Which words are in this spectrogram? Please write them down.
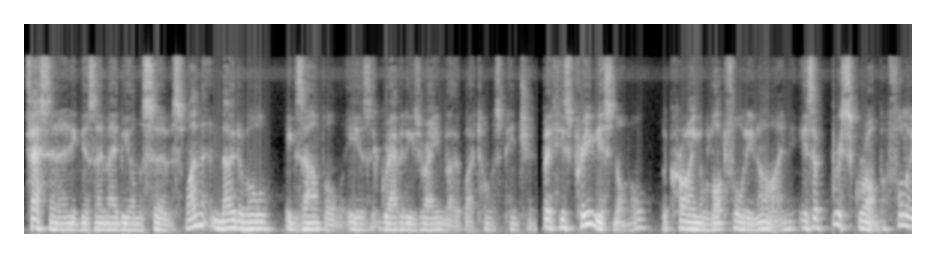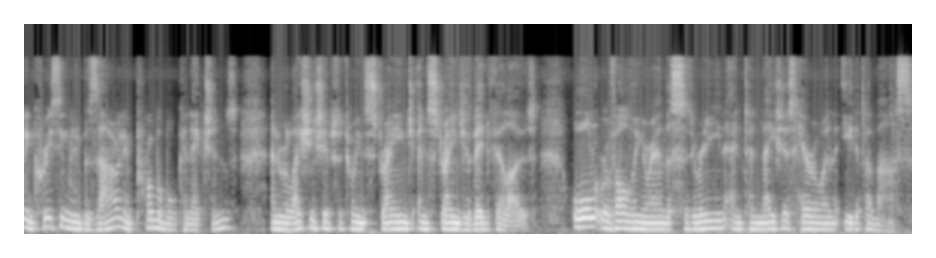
Fascinating as they may be on the surface. One notable example is Gravity's Rainbow by Thomas Pynchon. But his previous novel, The Crying of Lot 49, is a brisk romp full of increasingly bizarre and improbable connections and relationships between strange and stranger bedfellows, all revolving around the serene and tenacious heroine Oedipa Maas.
